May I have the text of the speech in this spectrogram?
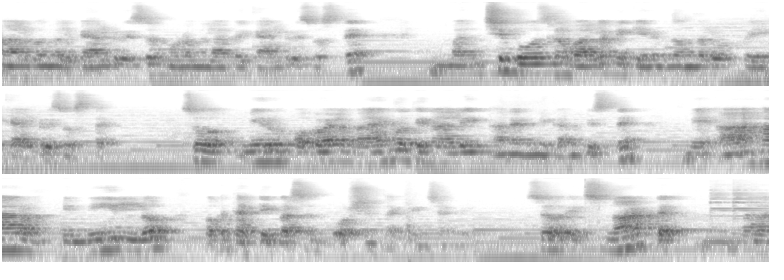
నాలుగు వందల క్యాలరీస్ మూడు వందల యాభై క్యాలరీస్ వస్తే మంచి భోజనం వల్ల మీకు ఎనిమిది వందలు వెయ్యి క్యాలరీస్ వస్తాయి. సో మీరు ఒకవేళ మ్యాంగో తినాలి అనేది మీకు అనిపిస్తే మీ ఆహారం మీ మీల్లో ఒక థర్టీ పర్సెంట్ పోర్షన్ తగ్గించండి. సో ఇట్స్ నాట్ మనం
